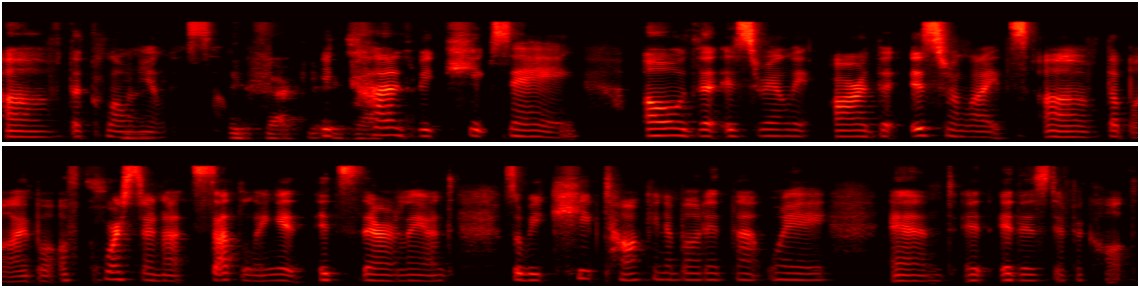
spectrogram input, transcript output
of the mm-hmm. colonialism. Exactly. Because exactly. we keep saying, oh, the Israeli are the Israelites of the Bible. Of course, they're not settling it, it's their land. So we keep talking about it that way, and it, it is difficult.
